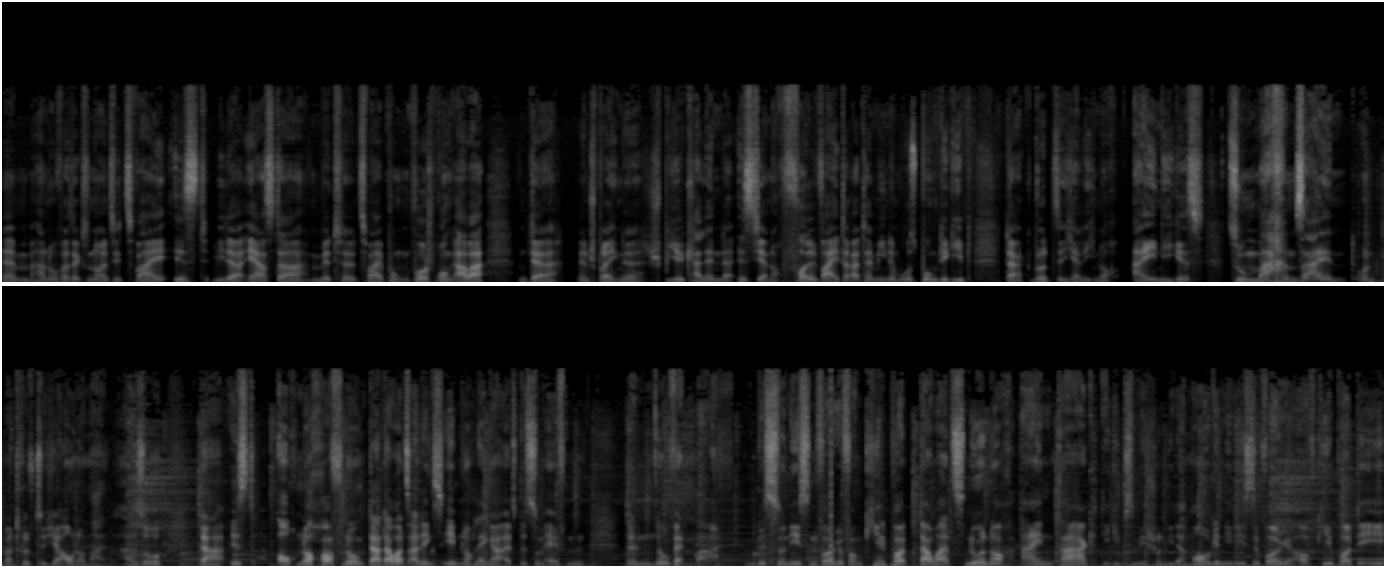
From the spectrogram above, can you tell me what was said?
Ähm, Hannover 96 2 ist wieder Erster mit äh, zwei Punkten Vorsprung, aber der entsprechende Spielkalender ist ja noch voll weiterer Termine, wo es Punkte gibt. Da wird sicherlich noch einiges zu machen sein. Und man trifft sich ja auch nochmal. Also da ist auch noch Hoffnung. Da dauert es allerdings eben noch länger als bis zum 11. November. Bis zur nächsten Folge vom Kielpot dauert es nur noch einen Tag. Die gibt es nämlich schon wieder morgen, die nächste Folge auf kielpot.de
